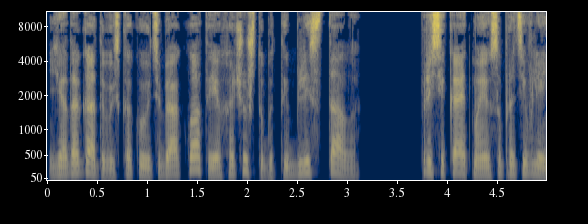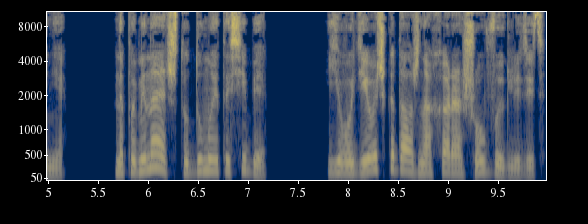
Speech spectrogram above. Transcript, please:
«Я догадываюсь, какой у тебя оклад, и я хочу, чтобы ты блистала». Пресекает мое сопротивление. Напоминает, что думает о себе. Его девочка должна хорошо выглядеть.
